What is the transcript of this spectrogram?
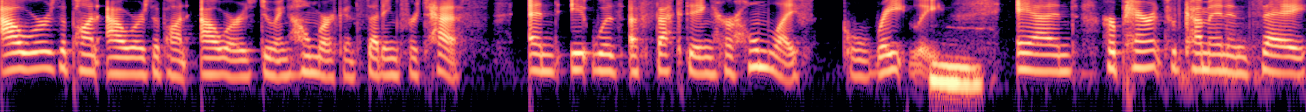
hours upon hours upon hours doing homework and studying for tests and it was affecting her home life greatly. Mm. And her parents would come in and say,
